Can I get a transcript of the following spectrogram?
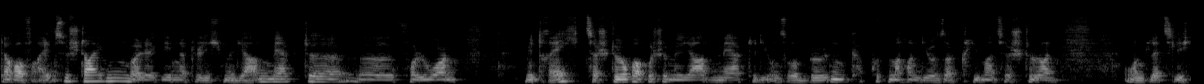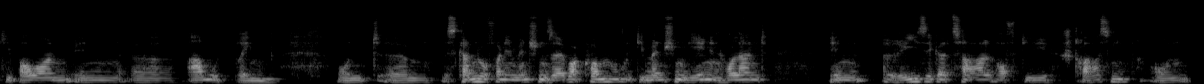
darauf einzusteigen, weil da gehen natürlich Milliardenmärkte äh, verloren. Mit Recht zerstörerische Milliardenmärkte, die unsere Böden kaputt machen, die unser Klima zerstören und letztlich die Bauern in äh, Armut bringen. Und ähm, es kann nur von den Menschen selber kommen und die Menschen gehen in Holland in riesiger Zahl auf die Straßen und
